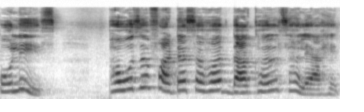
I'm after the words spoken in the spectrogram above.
पोलीस फौज फाट्यासह दाखल झाले आहेत.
